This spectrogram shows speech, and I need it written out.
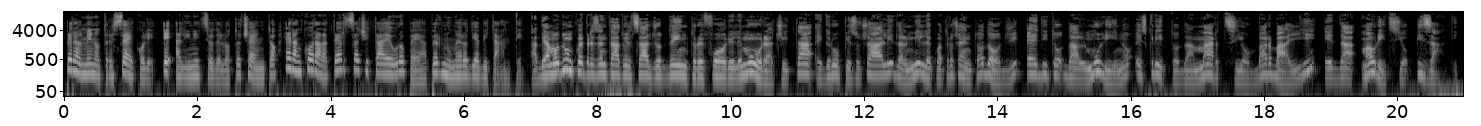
per almeno tre secoli e all'inizio dell'Ottocento era ancora la terza città europea per numero di abitanti. Abbiamo dunque presentato il saggio Dentro e fuori le mura, città e gruppi sociali dal 1400 ad oggi, edito dal Mulino e scritto da Marzio Barbagli e da Maurizio Pisati.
